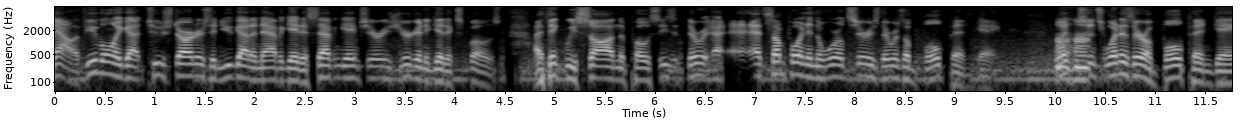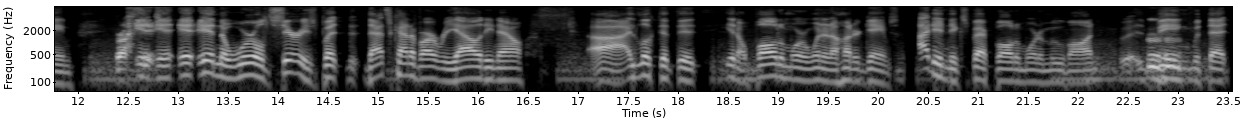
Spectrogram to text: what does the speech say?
Now, if you've only got two starters and you got to navigate a seven game series, you're going to get exposed. I think we saw in the postseason there were at some point in the World Series there was a bullpen game. When, uh-huh. Since when is there a bullpen game right. in, in, in the World Series? But that's kind of our reality now. Uh, I looked at the, you know, Baltimore winning 100 games. I didn't expect Baltimore to move on, uh, mm-hmm. being with that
